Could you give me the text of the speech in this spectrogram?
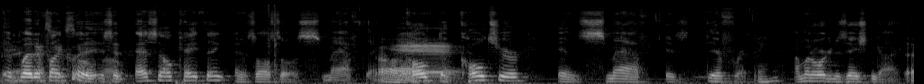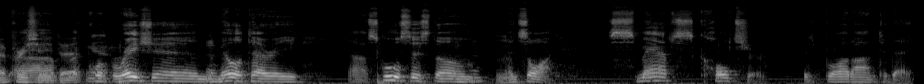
but, you. but if I could, it's an SLK thing and it's also a SMAF thing. Oh. the, cul- Yeah. the culture in SMAF is different. I'm an organization guy. I appreciate Uh, that. a Corporation, the military, uh, school system, and so on. SMAF's culture is brought on today.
